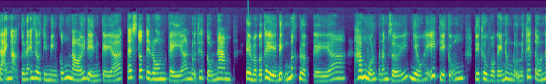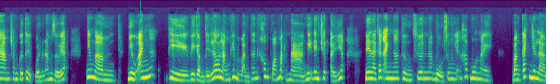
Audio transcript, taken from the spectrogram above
Dạ anh ạ, từ nãy giờ thì mình cũng nói đến cái uh, testosterone, cái uh, nội tiết tố nam. Để mà có thể định mức được cái uh, ham muốn của nam giới nhiều hay ít thì cũng tùy thuộc vào cái nồng độ nội tiết tố nam trong cơ thể của nam giới ạ. Nhưng mà nhiều anh á, thì vì cảm thấy lo lắng khi mà bản thân không quá mặn mà nghĩ đến chuyện ấy ạ, nên là các anh uh, thường xuyên uh, bổ sung những hormone này bằng cách như là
